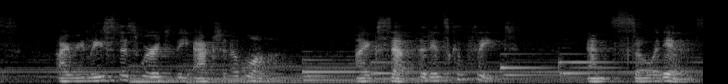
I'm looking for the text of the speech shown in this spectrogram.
I release this word to the action of law. I accept that it's complete, and so it is.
